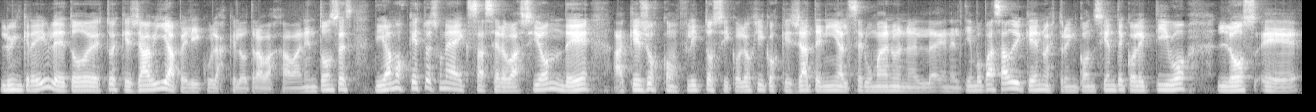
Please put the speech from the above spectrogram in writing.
lo increíble de todo esto es que ya había películas que lo trabajaban. Entonces, digamos que esto es una exacerbación de aquellos conflictos psicológicos que ya tenía el ser humano en el, tiempo pasado y que nuestro inconsciente colectivo los eh,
